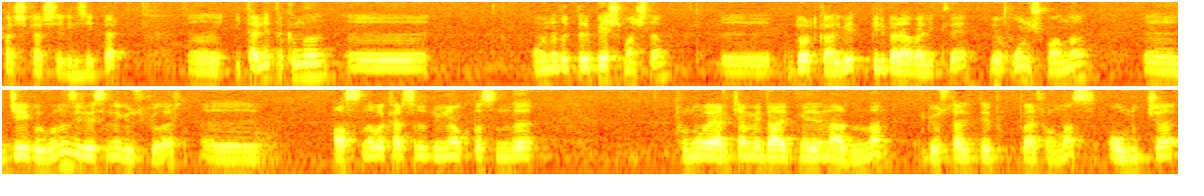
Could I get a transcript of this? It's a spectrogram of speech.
karşı karşıya gelecekler. Ee, İtalya takımı e, oynadıkları 5 maçta e, 4 galibiyet, 1 beraberlikle ve 13 puanla e, C grubunun zirvesinde gözüküyorlar. E, aslına bakarsanız Dünya Kupası'nda turnuvaya erken veda etmelerinin ardından gösterdikleri performans oldukça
